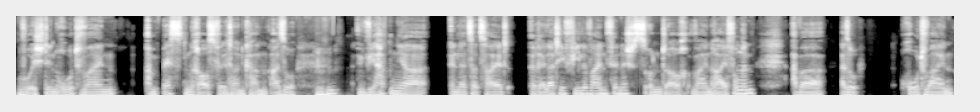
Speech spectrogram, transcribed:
wo ich den Rotwein am besten rausfiltern kann. Also mhm. wir hatten ja in letzter Zeit relativ viele Weinfinishes und auch Weinreifungen, aber also Rotwein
